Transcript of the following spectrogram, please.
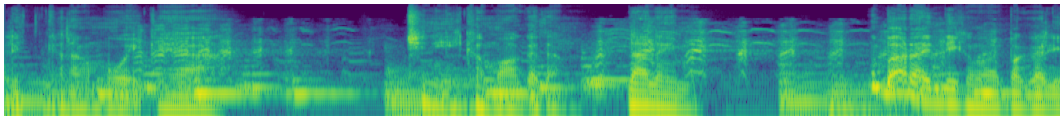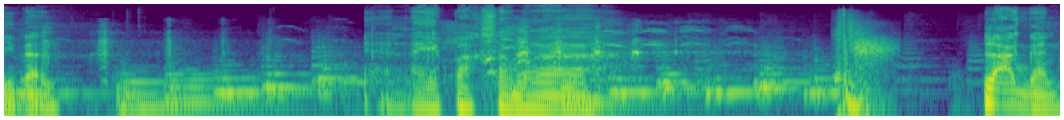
Late ka nang umuwi kaya chinika mo agad ang nanay mo. Para hindi ka mapagalitan. Laypak sa mga lagan.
